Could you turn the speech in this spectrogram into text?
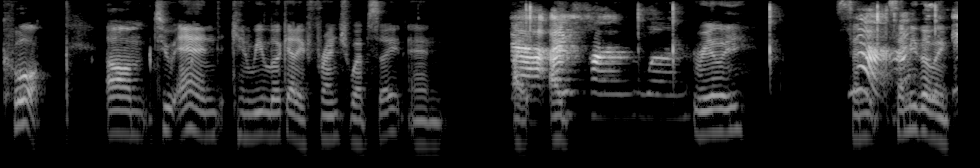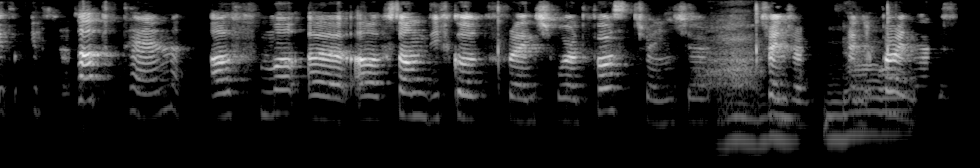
Cool. Um, to end, can we look at a French website and Yeah, I, I- found one. really send yeah, me send me the link. It's, it's top 10 of mo- uh, of some difficult French word for stranger. Stranger. No. stranger, foreigners.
